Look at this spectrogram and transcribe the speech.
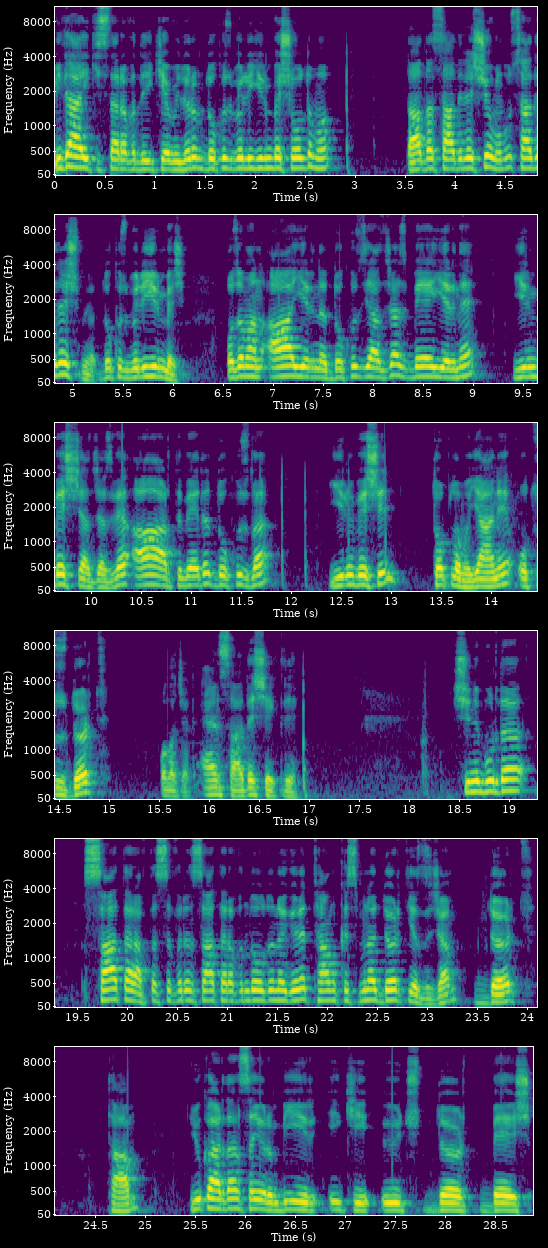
Bir daha ikisi tarafı da 2'ye bölüyorum. 9 bölü 25 oldu mu? Daha da sadeleşiyor mu bu? Sadeleşmiyor. 9 bölü 25. O zaman A yerine 9 yazacağız. B yerine 25 yazacağız. Ve A artı B'de 9 ile 25'in toplamı yani 34 olacak. En sade şekli. Şimdi burada sağ tarafta sıfırın sağ tarafında olduğuna göre tam kısmına 4 yazacağım. 4 tam. Yukarıdan sayıyorum. 1, 2, 3, 4, 5,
